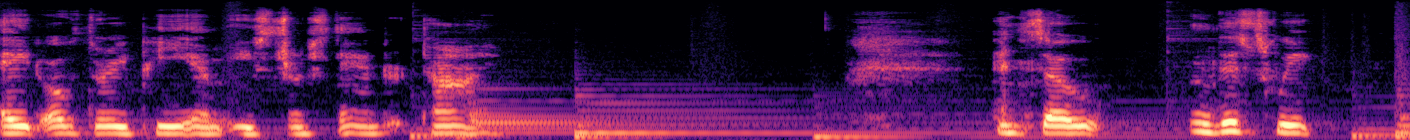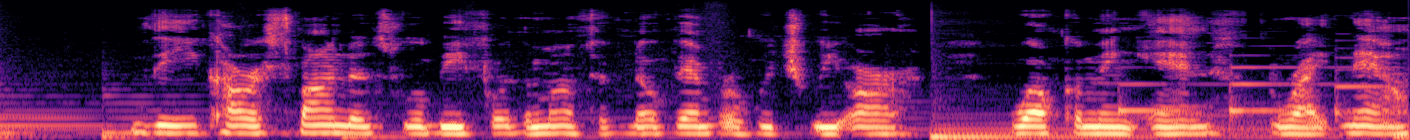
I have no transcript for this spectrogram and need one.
8:03 p.m. Eastern Standard Time. And so this week the correspondence will be for the month of November which we are welcoming in right now.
